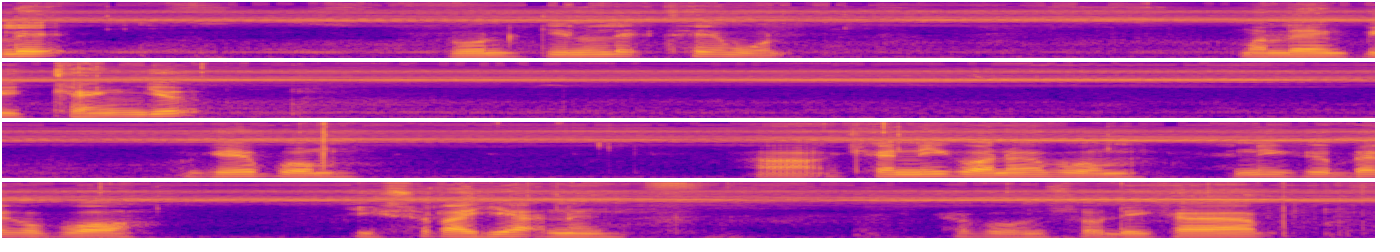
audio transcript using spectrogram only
เละโดนกินเละเทะหมดมแมลงปีกแข็งเยอะ โอเคครับผมอ่าแค่นี้ก่อนนะครับผม อันนี้คือแบ็กกอปออีกสักระยะหนึ่งครับผม สวัสดีครับ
